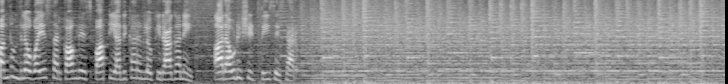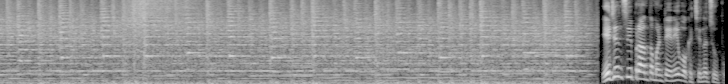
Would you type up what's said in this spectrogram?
పంతొమ్మిదిలో వైఎస్సార్ కాంగ్రెస్ పార్టీ అధికారంలోకి రాగానే ఆ రౌడీ షీట్ తీసేశారు. ఏజెన్సీ ప్రాంతం అంటేనే ఒక చిన్న చూపు.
